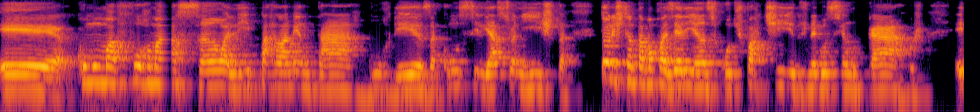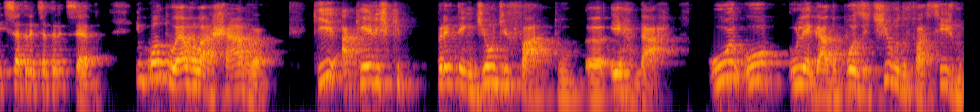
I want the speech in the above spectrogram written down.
é, como uma formação ali parlamentar, burguesa, conciliacionista. Então eles tentavam fazer alianças com outros partidos, negociando cargos, etc, etc, etc. Enquanto o Évola achava que aqueles que pretendiam de fato uh, herdar o, o, o, legado positivo do fascismo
